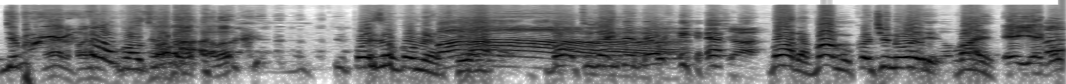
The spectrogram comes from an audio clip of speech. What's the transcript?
Depois, É, não não posso Tá falar. tá? Depois eu comento. Ah! Bom, tu já entendeu o que é? Já. Bora, vamos, continua aí. Vai. Ei, é gol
